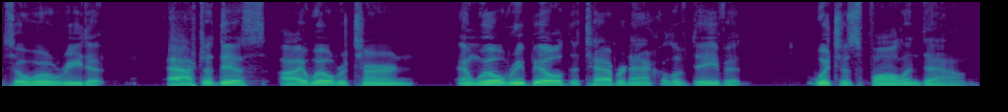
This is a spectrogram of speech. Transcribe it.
so we'll read it. After this, I will return and will rebuild the tabernacle of David, which has fallen down.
